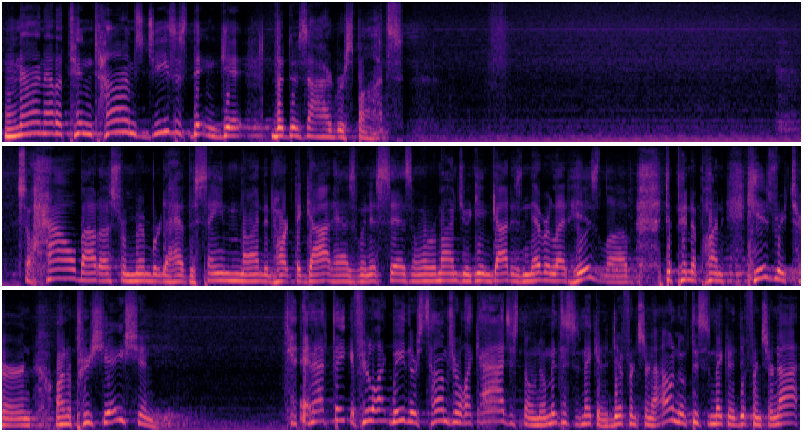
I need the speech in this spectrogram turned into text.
nine out of ten times, Jesus didn't get the desired response. So, how about us remember to have the same mind and heart that God has when it says, and I'll remind you again, God has never let His love depend upon His return on appreciation. And I think if you're like me, there's times you're like, ah, I just don't know if this is making a difference or not. I don't know if this is making a difference or not.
